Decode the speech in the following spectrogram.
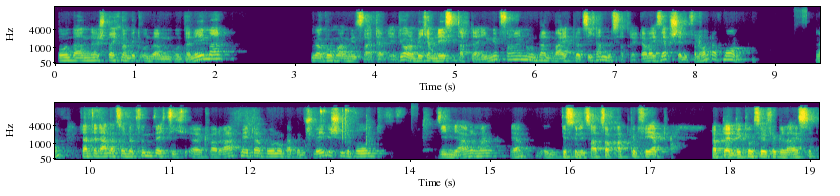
und dann äh, sprechen wir mit unserem Unternehmer und dann gucken wir mal, wie es weitergeht. Ja, dann bin ich am nächsten Tag da hingefahren und dann war ich plötzlich Handelsvertreter. Da war ich selbstständig, von heute auf morgen. Ich hatte damals so eine 65 äh, Quadratmeter Wohnung, habe im Schwäbischen gewohnt, sieben Jahre lang. Ja, ein bisschen jetzt hat es auch abgefärbt. Ich habe da Entwicklungshilfe geleistet,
